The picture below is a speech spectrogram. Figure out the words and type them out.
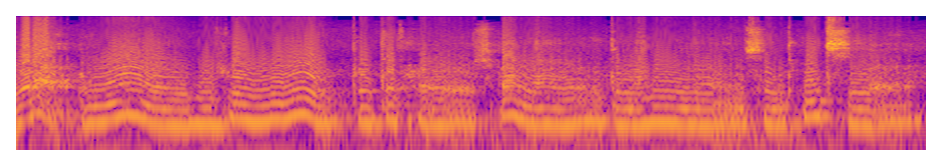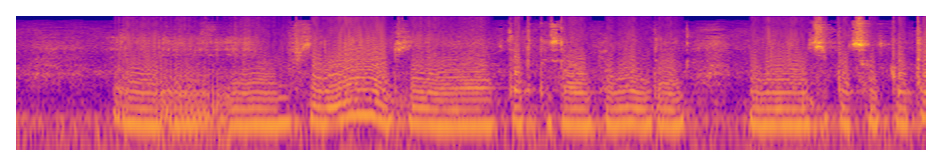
voilà, au moins euh, vous jouez aux jeux vidéo, peut-être, euh, je sais pas, mais, euh, démarrer une, chaîne Twitch et, euh, et, et vous filmer, et puis euh, peut-être que ça va vous permettre de, de gagner un petit peu de sous de côté,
